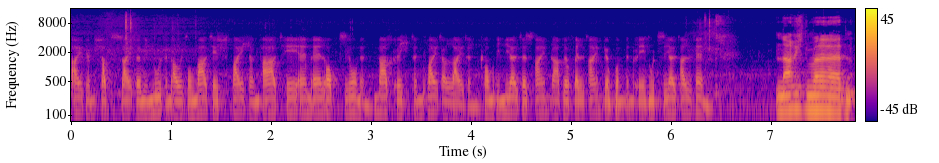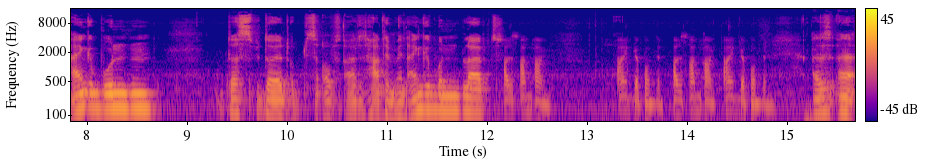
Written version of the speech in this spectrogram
Eigenschaftsseite, Minuten automatisch speichern, HTML, Optionen, Nachrichten weiterleiten, kombiniertes Eingabefeld eingebunden, reduziert, Alt N. Nachrichten weiterleiten eingebunden. Das bedeutet, ob das auf HTML eingebunden bleibt. Als Anhang. Eingebunden, als Anhang, eingebunden. Also äh,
